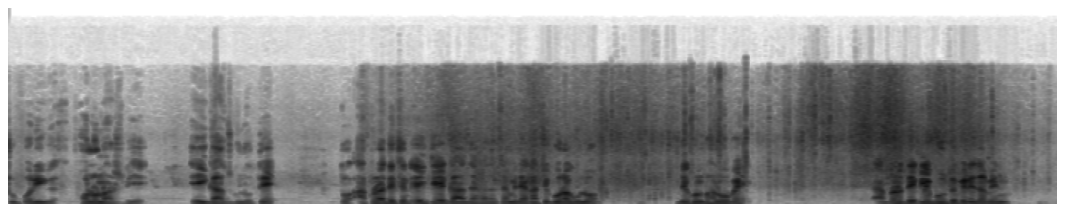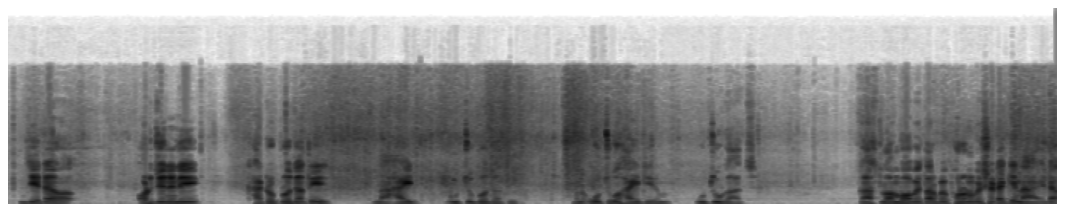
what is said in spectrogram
সুপারি ফলন আসবে এই গাছগুলোতে। তো আপনারা দেখছেন এই যে গাছ দেখা যাচ্ছে, আমি দেখাচ্ছি গোড়াগুলো। দেখুন ভালোভাবে। আপনারা দেখলে বুঝতে পেরে যাবেন যে এটা অরিজিনালি খাটো প্রজাতির না হাইট উঁচু প্রজাতির। মানে উঁচু হাইটের উঁচু গাছ। গাছ লম্বা হবে, তারপরে ফলন হবে, সেটা কি না? এটা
